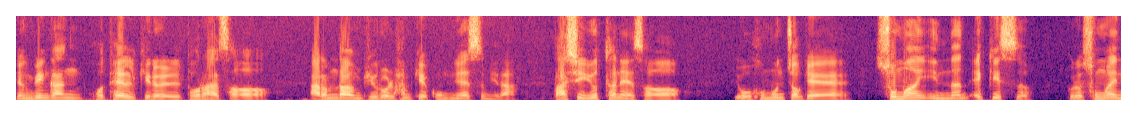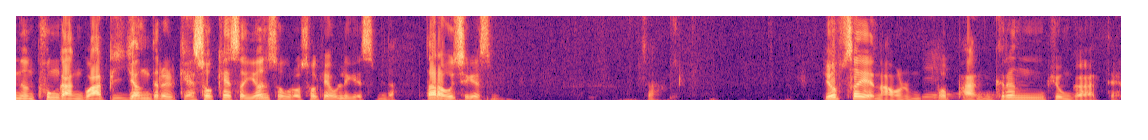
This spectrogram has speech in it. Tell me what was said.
영빈강 호텔 길을 돌아서 아름다운 view를 함께 공유했습니다. 다시 유턴해서 요 후문 쪽에 숨어 있는 엑기스, 그리고 숨어 있는 풍광과 비경들을 계속해서 연속으로 소개해 올리겠습니다. 따라오시겠습니다. 자, 엽서에 나올 네. 법한 그런 view인 것 같아.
